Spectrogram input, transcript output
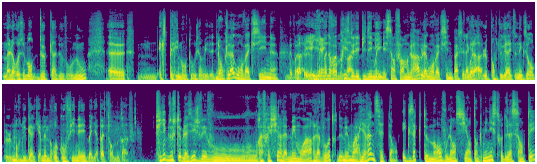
malheureusement deux cas devant nous, euh, expérimentaux, j'ai envie de dire. Donc là où on vaccine, ben voilà, il y a, une reprise de l'épidémie, mais sans forme grave, là où on vaccine pas, c'est la Voilà, le Portugal est un exemple. Le mm. Portugal qui a même reconfiné, ben, il n'y a pas de forme grave. Philippe Douste-Blazy, je vais vous rafraîchir la mémoire, la vôtre de mémoire. Il y a 27 ans, exactement, vous lanciez en tant que ministre de la Santé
